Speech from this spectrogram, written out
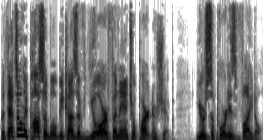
But that's only possible because of your financial partnership. Your support is vital.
